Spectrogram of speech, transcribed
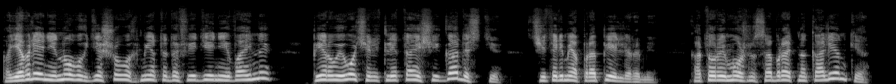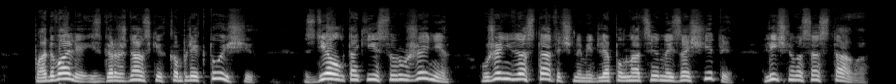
Появление новых дешевых методов ведения войны, в первую очередь летающей гадости с четырьмя пропеллерами, которые можно собрать на коленке в подвале из гражданских комплектующих, сделал такие сооружения уже недостаточными для полноценной защиты личного состава.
